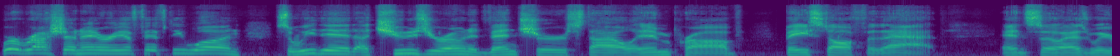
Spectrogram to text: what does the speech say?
we're rushing Area 51. So we did a choose your own adventure style improv based off of that. And so as we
